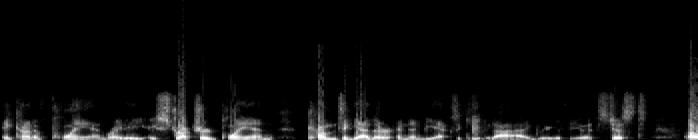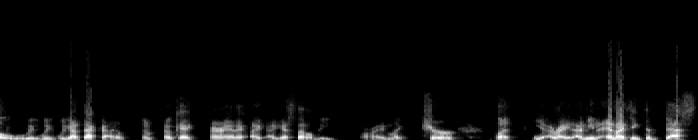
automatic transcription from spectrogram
a kind of plan, right? A, a structured plan come together and then be executed. I, I agree with you. It's just, oh, we, we, we got that guy. Okay. All right. I, I guess that'll be fine. Like, sure. But yeah, right. I mean, and I think the best,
